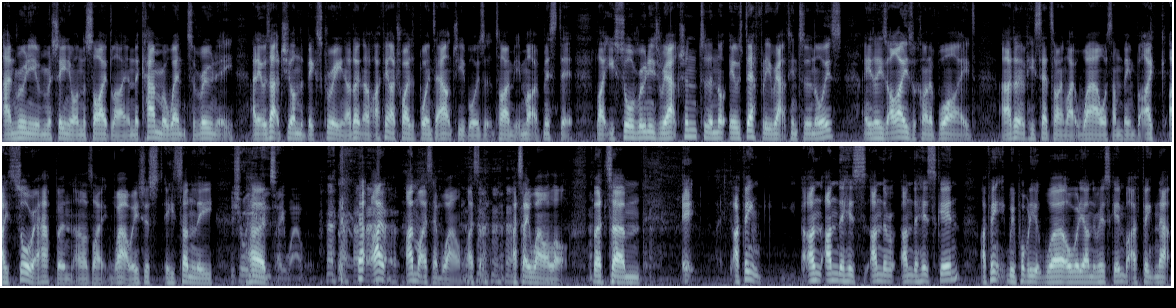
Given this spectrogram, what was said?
and Rooney and Rosenior on the sideline, and the camera went to Rooney, and it was actually on the big screen. I don't know. I think I tried to point it out to you boys at the time, but you might have missed it. Like you saw Rooney's reaction to the. No- it was definitely reacting to the noise, and his, his eyes were kind of wide. I don't know if he said something like "wow" or something, but I, I saw it happen, and I was like, "Wow!" He's just he suddenly You sure you heard. didn't say wow? I, I might have said wow. I say, I say wow a lot, but um, it, I think un, under his under under his skin, I think we probably were already under his skin. But I think that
